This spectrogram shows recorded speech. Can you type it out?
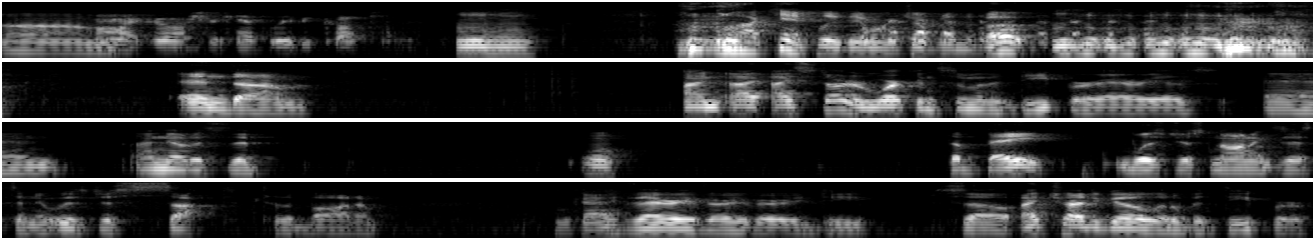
Oh um, my gosh, I can't believe he caught something. mhm. I can't believe they weren't jumping in the boat. and um, I, I I started working some of the deeper areas, and I noticed that mm, the bait was just non-existent. It was just sucked to the bottom, Okay. very, very, very deep. So I tried to go a little bit deeper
